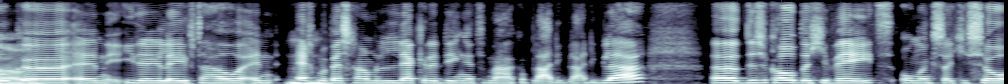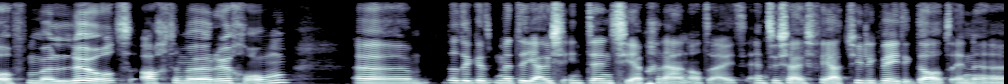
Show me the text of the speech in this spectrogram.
koken en iedereen leven te houden en echt Mhm. mijn best gaan om lekkere dingen te maken, bladibladibla. Eh dus ik hoop dat je weet, ondanks dat je zo over me lult, achter mijn rug om, ehm, dat ik het met de juiste intentie heb gedaan altijd. En toen zei ze van ja, tuurlijk weet ik dat. En eh,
